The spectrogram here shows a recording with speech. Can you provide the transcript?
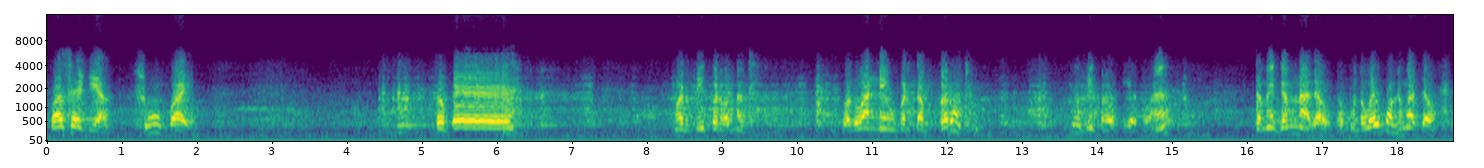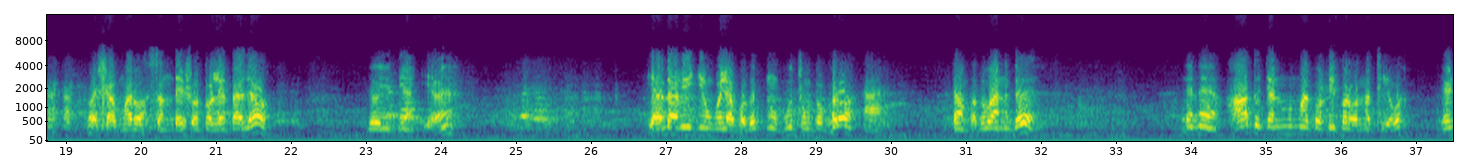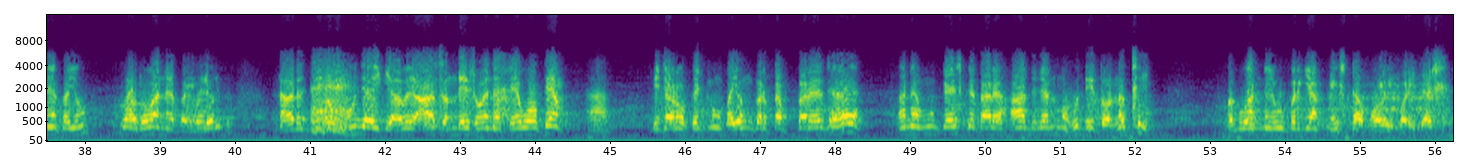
પાસે ગયા. શું ભાઈ? તો કે મારો દીકરો નથી. ભગવાનની ઉપર તપ કરું છું. શું દીકરો થયો તો હે? તમે કેમ ના જાઓ? તો હું તો વૈકુંઠમાં જાઉં. વૈશાખ મારો સંદેશો તો લેતા જાઓ. જો એ ત્યાં ગયા યાદ આવી ગયું પેલા ભગતનું પૂછું તો ખરો. ત્યાં ભગવાન કે એને હાથ જન્મમાં તો દીકરો નથી હો. એને કહ્યું ભગવાને કહ્યું નારદજી મૂંઝાઈ ગયા હવે આ સંદેશો એને કેવો કેમ? બિચારો કેટલું ભયંકર તપ કરે છે અને હું કેશ કે તારે હાથ જન્મ સુધી તો નથી. ભગવાનની ઉપર ક્યાંક નિષ્ઠા મોળી પડી જશે.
